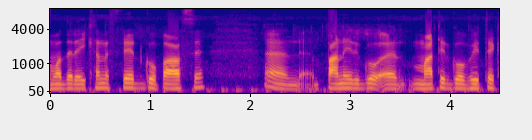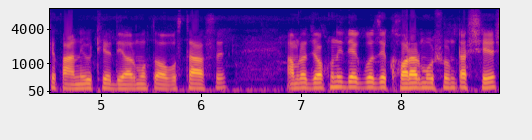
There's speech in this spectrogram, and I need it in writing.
আমাদের এইখানে সেট গোপা আছে। পানির মাটির গভীর থেকে পানি উঠিয়ে দেওয়ার মতো অবস্থা আছে। আমরা যখনই দেখব যে খরার মৌসুমটা শেষ,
